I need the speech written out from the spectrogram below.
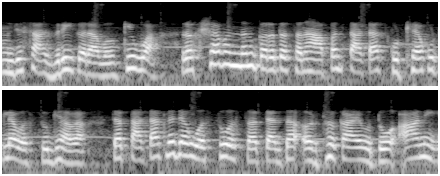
म्हणजे साजरी करावं? किंवा रक्षाबंधन करत असताना आपण ताटात कुठल्या कुठल्या वस्तू घ्याव्या? त्या ताटातल्या ज्या वस्तू असतात त्यांचा अर्थ काय होतो? आणि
